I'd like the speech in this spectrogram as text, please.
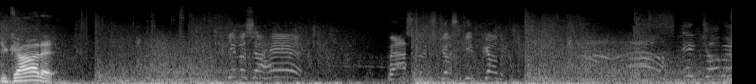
You got it. Give us a hand! Bastards just keep coming. Incoming!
